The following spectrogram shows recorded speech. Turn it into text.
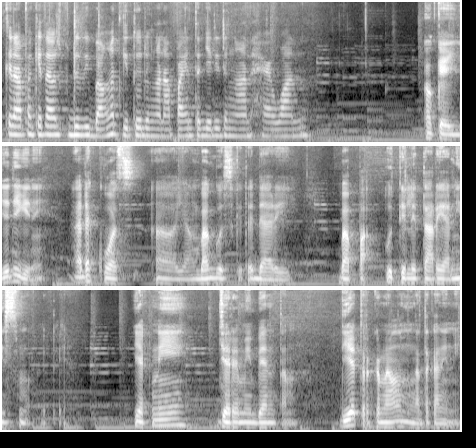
kenapa kita harus peduli banget gitu dengan apa yang terjadi dengan hewan? Oke, jadi gini ada quotes uh, yang bagus gitu dari bapak utilitarianisme gitu ya. Yakni Jeremy Bentham. Dia terkenal mengatakan ini.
